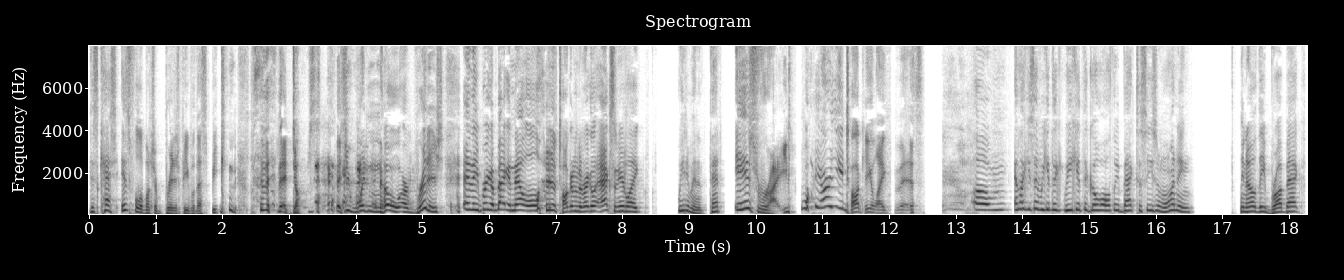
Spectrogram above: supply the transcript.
this cast is full of a bunch of British people that speak that don't that you wouldn't know are British, and they bring them back, and now all they're just talking in a regular accent. You're like, wait a minute, that is right. Why are you talking like this? Um, and like you said, we get to we get to go all the way back to season one, and you know they brought back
